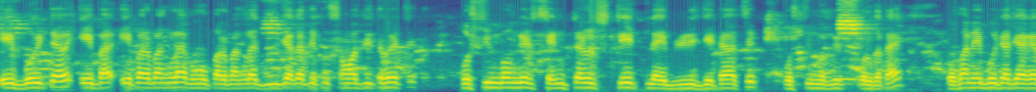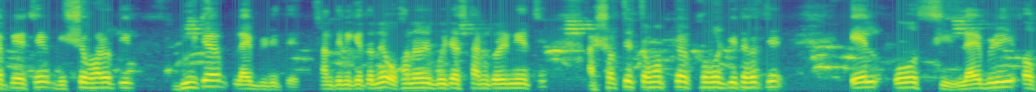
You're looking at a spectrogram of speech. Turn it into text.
এই বইটা এবার, এপার বাংলা এবং ওপার বাংলা দুই জায়গাতে খুব সমাদৃত হয়েছে। পশ্চিমবঙ্গের সেন্ট্রাল স্টেট লাইব্রেরি যেটা আছে, পশ্চিমবঙ্গের কলকাতায়, ওখানে বইটা জায়গা পেয়েছে বিশ্বভারতীর দুইটা লাইব্রেরিতে, শান্তিনিকেতনে ওখানে বইটা স্থান করে নিয়েছে। আর সবচেয়ে চমৎকার খবর যেটা হচ্ছে, L O C, library of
